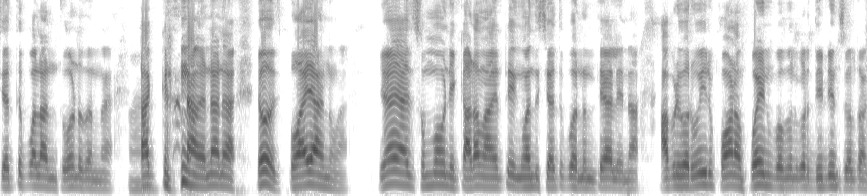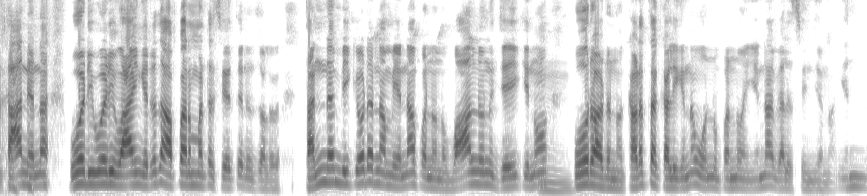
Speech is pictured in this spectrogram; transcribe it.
செத்து போலான்னு தோணுதுன்னு. டக்குன்னு நான் என்னன்னா யோ போயான்னுவேன். ஏன் அது சும்மா நீ கடன் வாங்கிட்டு இங்க வந்து செத்து போறணும்னு தேவையில்லைண்ணா அப்படி ஒரு உயிர் போன போயின்னு போகணும்னு கூட திடீர்னு சொல்றேன். காரணம் என்ன? ஓடி ஓடி வாங்கிறது அப்புறமேட்ட செத்துன்னு சொல்றது. தன்னம்பிக்கையோட நம்ம என்ன பண்ணணும்? வாழணும்னு ஜெயிக்கணும் போராடணும். கடத்தை கழிக்கணும் ஒன்று பண்ணுவேன் என்ன வேலை செஞ்சணும் எந்த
